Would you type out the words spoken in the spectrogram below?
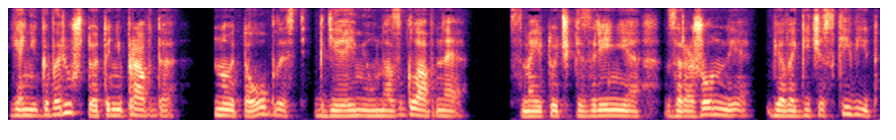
Я не говорю, что это неправда, но это область, где имя у нас главное. С моей точки зрения, зараженные – биологический вид,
